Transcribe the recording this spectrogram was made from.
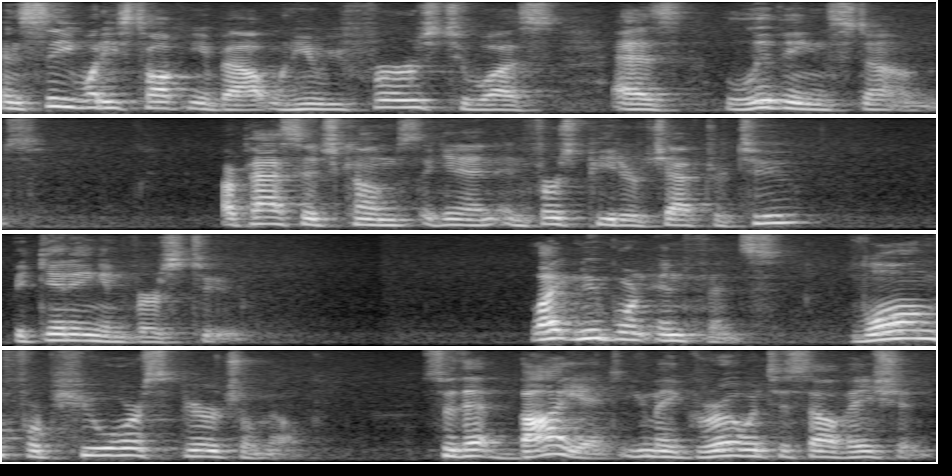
and see what he's talking about when he refers to us as living stones. Our passage comes again in 1 Peter chapter 2, beginning in verse 2. Like newborn infants, long for pure spiritual milk, so that by it you may grow into salvation,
